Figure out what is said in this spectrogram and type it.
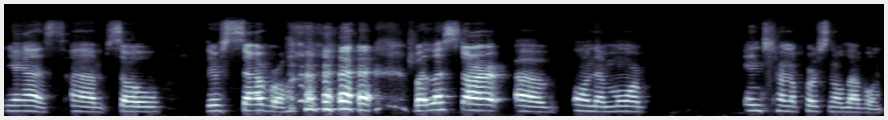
Yes. Um, so there's several, but let's start uh, on a more internal, personal level.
